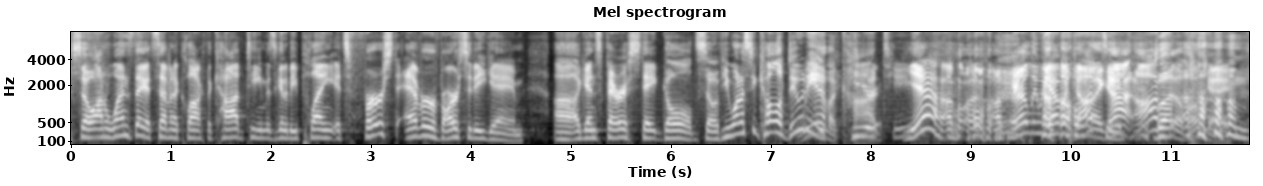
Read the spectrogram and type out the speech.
so on Wednesday at seven o'clock, the COD team is going to be playing its first ever varsity game uh, against Ferris State Gold. So if you want to see Call of Duty, we have a COD here- team? Yeah, um, apparently we have a COD team. Oh my. God, awesome, But, okay. um,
